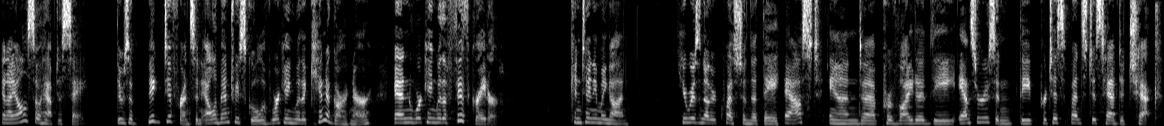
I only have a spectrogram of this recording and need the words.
And I also have to say, there's a big difference in elementary school of working with a kindergartner and working with a fifth grader. Continuing on. Here was another question that they asked and uh, provided the answers, and the participants just had to check.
